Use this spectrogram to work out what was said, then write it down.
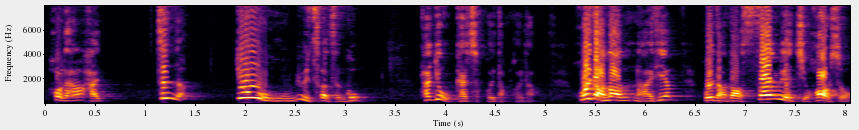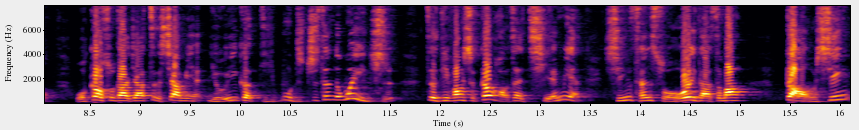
后来他还真的又预测成功，它又开始回档回档，回档到哪一天？回档到三月九号的时候，我告诉大家，这个下面有一个底部的支撑的位置。这地方是刚好在前面形成所谓的什么倒形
